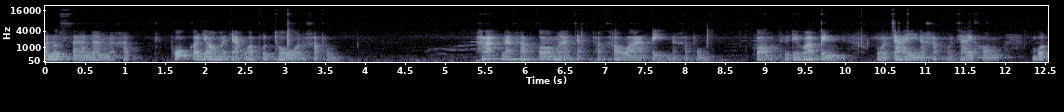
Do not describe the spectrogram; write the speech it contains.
มนุษย์สานังนะครับ พุก็ย่อมาจากว่าพุทโธนะครับผม ระนะครับ ก็มาจากพระควาตินะครับผมก็ถือได้ว่าเป็นหัวใจนะครับ หัวใจของบท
